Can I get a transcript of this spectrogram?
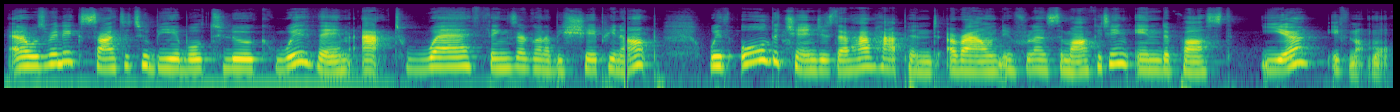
And I was really excited to be able to look with him at where things are going to be shaping up with all the changes that have happened around influencer marketing in the past year, if not more.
